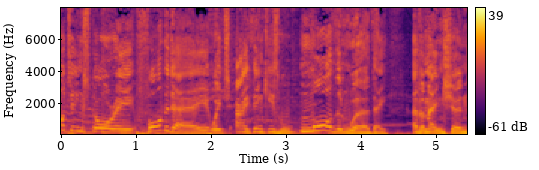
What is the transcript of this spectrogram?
sporting story for the day, which I think is more than worthy of a mention.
